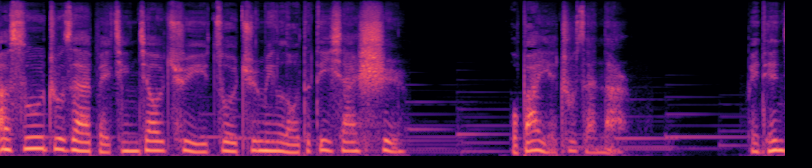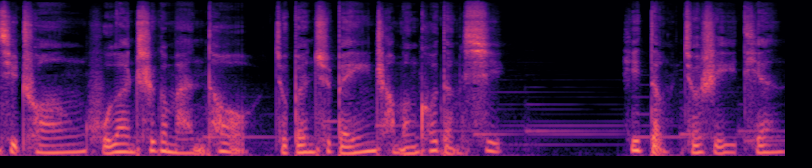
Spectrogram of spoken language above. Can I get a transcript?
阿苏住在北京郊区一座居民楼的地下室，我爸也住在那儿。每天起床胡乱吃个馒头，就奔去北影厂门口等戏。一等就是一天。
